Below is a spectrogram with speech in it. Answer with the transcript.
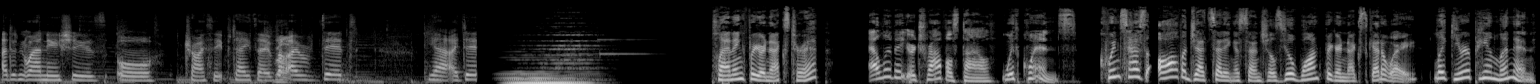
I didn't wear new shoes or try sweet potato, but Right. I did. Yeah, I did. Planning for your next trip? Elevate your travel style with Quince. Quince has all the jet setting essentials you'll want for your next getaway, like European linen,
